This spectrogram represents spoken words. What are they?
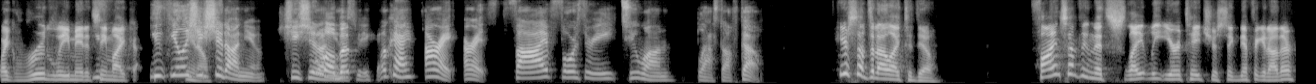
like rudely made it You- seem like you feel like you she know. shit on you. She shit on you little this week. Okay. All right. All right. Five, four, three, two, one. Blast off. Go. Here's something I like to do. Find something that slightly irritates your significant other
